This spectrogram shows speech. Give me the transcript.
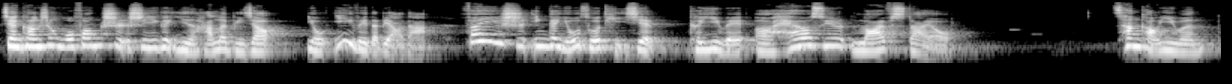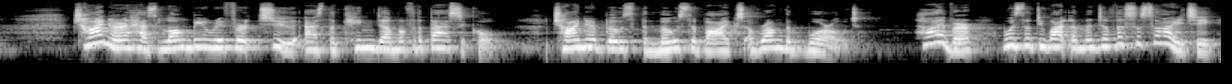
健康生活方式是一个隐含了比较有意味的表达，翻译时应该有所体现。可译为 a healthier lifestyle。参考译文：China has long been referred to as the kingdom of the bicycle. China boasts the most bikes around the world. However, with the development of the society,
